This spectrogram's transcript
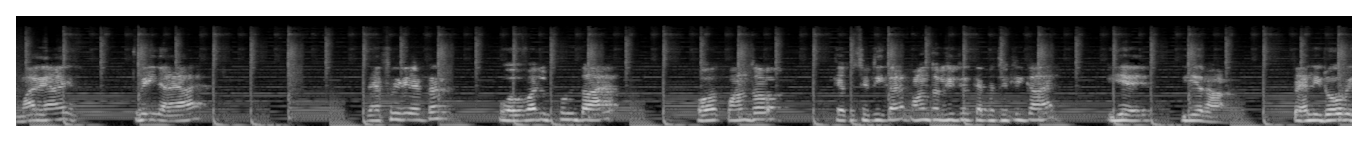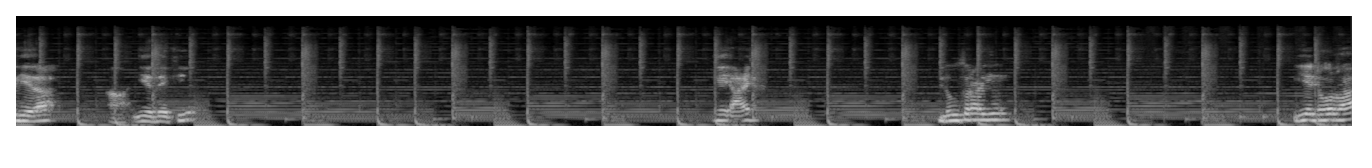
हमारे यहाँ फ्रिज आया है। रेफ्रिजरेटर वो वर्लपूल का है और 500 कैपेसिटी का है 500 लीटर कैपेसिटी का है। ये ये रहा। पहली डोर ये रहा। हाँ ये देखिए। ये आए। दूसरा ये। ये डोर रहा।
